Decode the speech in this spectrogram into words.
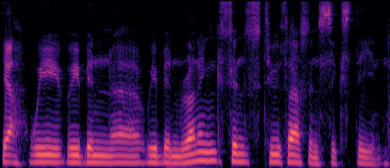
Yeah, we we've been uh, we've been running since 2016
